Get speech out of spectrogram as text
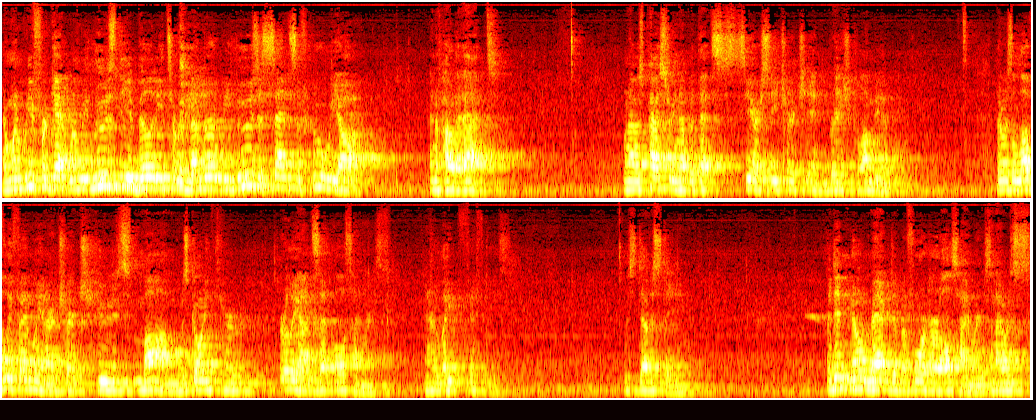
And when we forget, when we lose the ability to remember, we lose a sense of who we are and of how to act. When I was pastoring up at that CRC church in British Columbia, there was a lovely family in our church whose mom was going through early onset Alzheimer's in her late 50s. It was devastating. I didn't know Magda before her Alzheimer's, and I was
